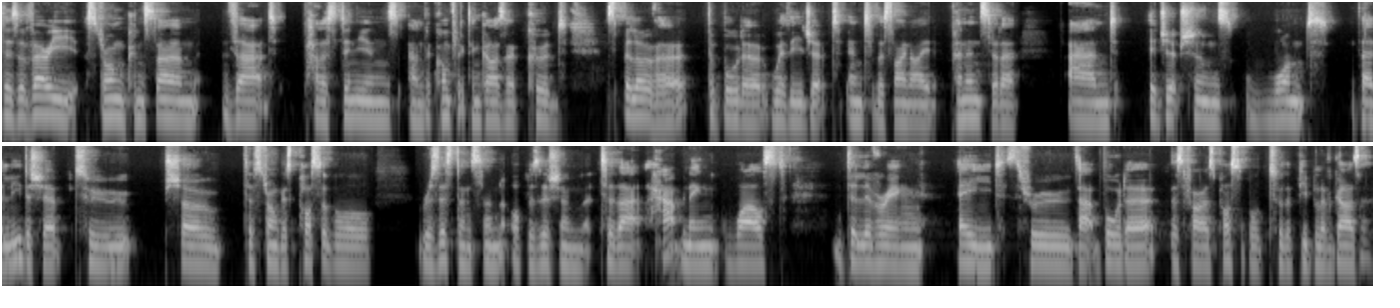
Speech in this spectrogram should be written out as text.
There's a very strong concern that Palestinians and the conflict in Gaza could spill over the border with Egypt into the Sinai Peninsula. And Egyptians want their leadership to show the strongest possible resistance and opposition to that happening whilst delivering aid through that border as far as possible to the people of Gaza.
